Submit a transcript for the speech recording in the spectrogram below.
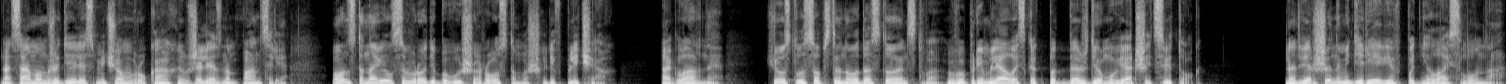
На самом же деле с мечом в руках и в железном панцире он становился вроде бы выше ростом и шире в плечах. А главное, чувство собственного достоинства выпрямлялось, как под дождем увядший цветок. Над вершинами деревьев поднялась луна.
